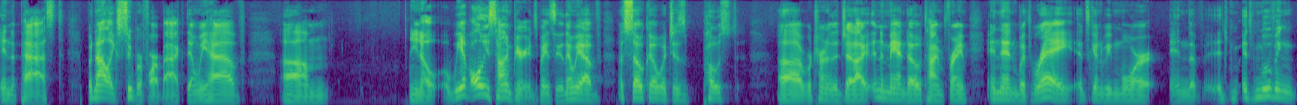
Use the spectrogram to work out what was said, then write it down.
in the past, but not like super far back. Then we have um you know, we have all these time periods basically. Then we have Ahsoka, which is post uh, Return of the Jedi in the Mando time frame, and then with Rey, it's going to be more in the it's it's moving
